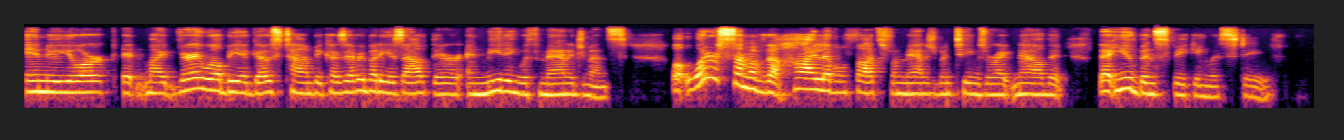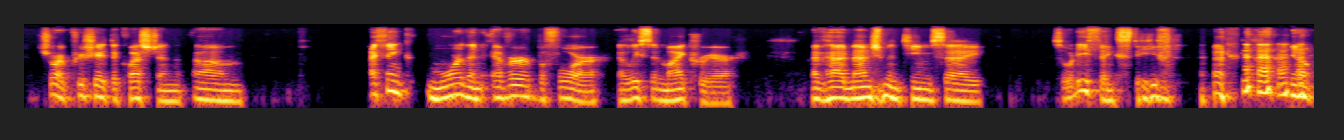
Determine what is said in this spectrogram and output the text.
in New York, it might very well be a ghost town because everybody is out there and meeting with managements. Well, what are some of the high level thoughts from management teams right now that that you've been speaking with, Steve? Sure, I appreciate the question. Um, I think more than ever before, at least in my career, I've had management teams say, "So, what do you think, Steve? you know,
